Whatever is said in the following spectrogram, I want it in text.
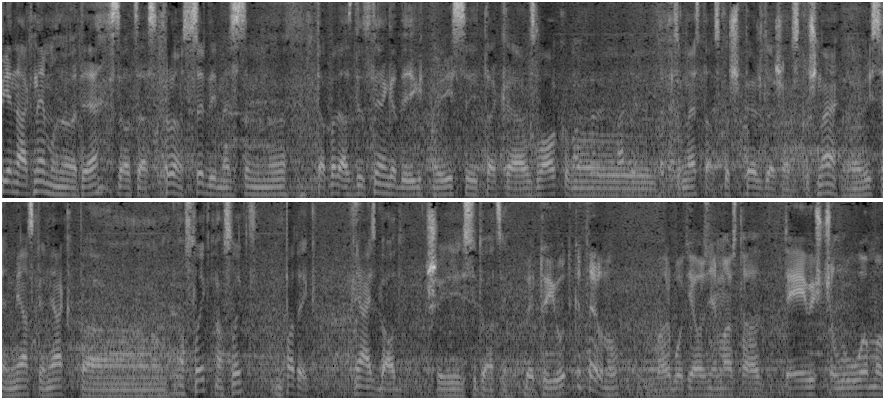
pienāk nemanot, ja, saucās. Protams, sirdī mēs esam nu, tāpatās 21 gadīgi. Visi tā kā uz laukumu tur nestāsta, kurš ir pieredzējušāks, kurš nē. Visiem jāskrien, jākapā. Nav slikti, nav slikti. Man patīk. Jāizbauda šī situācija. Bet tu jūti, ka tev nu, varbūt jāuzņemās tāda tēvišķa loma,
